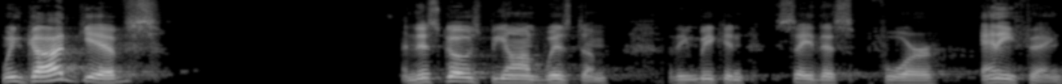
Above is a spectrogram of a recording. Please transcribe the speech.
When God gives, and this goes beyond wisdom, I think we can say this for anything.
